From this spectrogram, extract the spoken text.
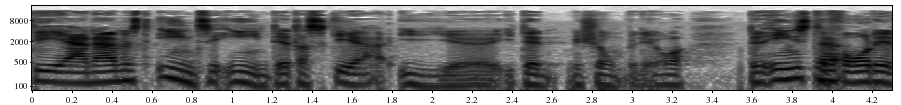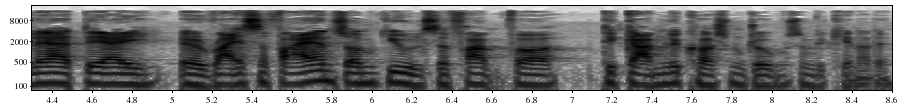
det er nærmest en til en det der sker i, øh, i den mission vi laver. Den eneste ja. fordel er at det er i uh, Rise of Irons omgivelse frem for det gamle Cosmodrome som vi kender det.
